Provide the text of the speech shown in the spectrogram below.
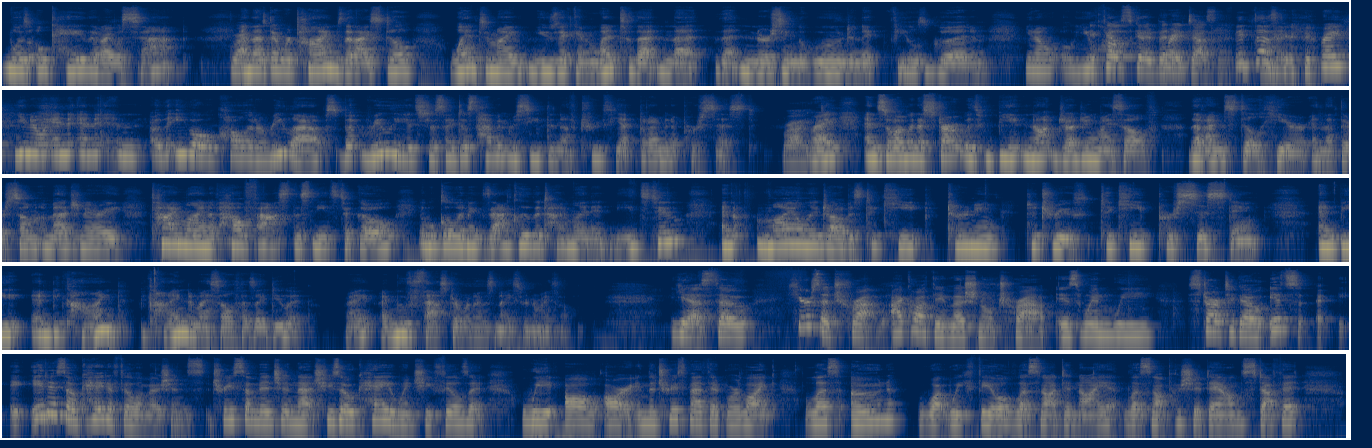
was okay that i was sad right. and that there were times that i still went to my music and went to that and that that nursing the wound and it feels good. And you know you it feels good but right, it doesn't. It doesn't. Right? You know and and and the ego will call it a relapse but really it's just i just haven't received enough truth yet but i'm going to persist. Right. Right? And so i'm going to start with being not judging myself that I'm still here and that there's some imaginary timeline of how fast this needs to go. It will go in exactly the timeline it needs to. And my only job is to keep turning to truth, to keep persisting and be and be kind. Be kind to myself as I do it, right? I moved faster when I was nicer to myself. Yeah, so here's a trap. I call it the emotional trap is when we start to go it's it is okay to feel emotions. Teresa mentioned that she's okay when she feels it. We mm-hmm. all are. In the truth method we're like let's own what we feel. Let's not deny it. Let's not push it down stuff it.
